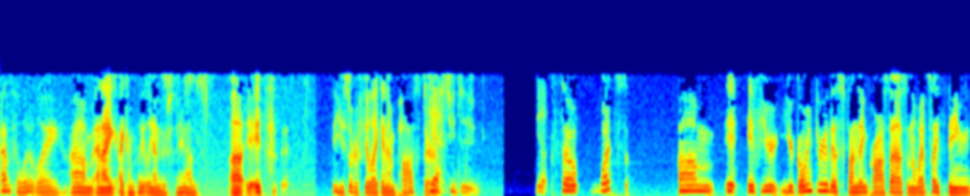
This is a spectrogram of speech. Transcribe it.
Absolutely, um, and I, I completely understand. Uh, it's you sort of feel like an imposter. Yes, you do. Yeah. So what's um, it, if you're you're going through this funding process and the website's being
